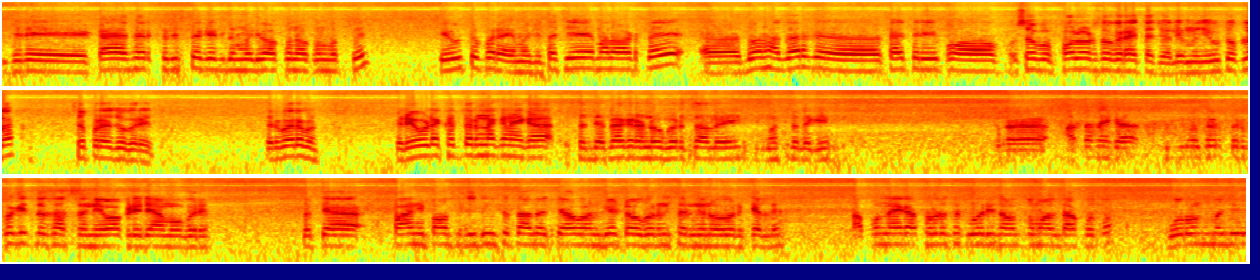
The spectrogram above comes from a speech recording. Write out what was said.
तिथे काय सारखं दिसतं की एकदम मध्ये वाकून वाकून बघतोय. ते युट्यूबर आहे म्हणजे त्याचे मला वाटतंय दोन हजार काहीतरी सब फॉलोअर्स वगैरे आहेत त्याच्यावाले म्हणजे युट्यूबला सरप्राईज वगैरे आहेत. तर बरोबर तर एवढ्या खतरनाक नाही का? सध्या बॅकग्राऊंड वगैरे चालू आहे. मस्त लगे. तर आता नाही का? वगैरे तर बघितलंच असतं नेवाकडे डॅम वगैरे. तर त्या पाणी पावसाचे दिवस चालू आहे तेव्हा गेट वगैरे निसर्गन वगैरे केलंय. आपण नाही का थोडंसं वरी जाऊन तुम्हाला दाखवतो. वरून म्हणजे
